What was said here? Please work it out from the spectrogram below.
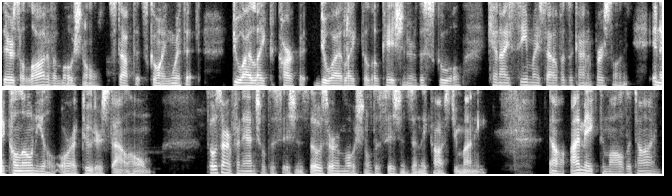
there's a lot of emotional stuff that's going with it. Do i like the carpet? Do i like the location or the school? Can i see myself as a kind of person in a colonial or a tudor style home? Those aren't financial decisions. Those are emotional decisions and they cost you money. Now i make them all the time.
